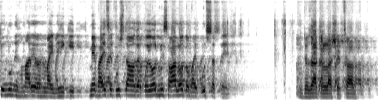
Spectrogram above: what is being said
कि उन्होंने हमारी रहनमाई नहीं की। मैं भाई से पूछता हूँ, अगर कोई और भी सवाल हो तो भाई पूछ सकते हैं। जजाकल्ला शेख साहब।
